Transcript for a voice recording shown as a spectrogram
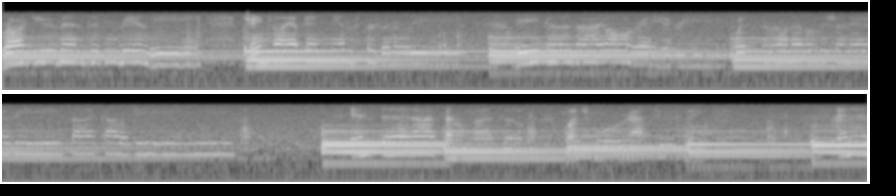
Her argument didn't really change my opinions personally because I already agree with on evolutionary psychology. Instead, I found myself much more apt to think in an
